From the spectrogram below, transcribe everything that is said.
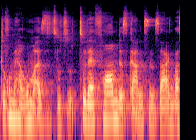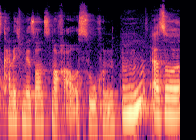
drumherum, also zu, zu, der Form des Ganzen sagen. Was kann ich mir sonst noch aussuchen? Also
